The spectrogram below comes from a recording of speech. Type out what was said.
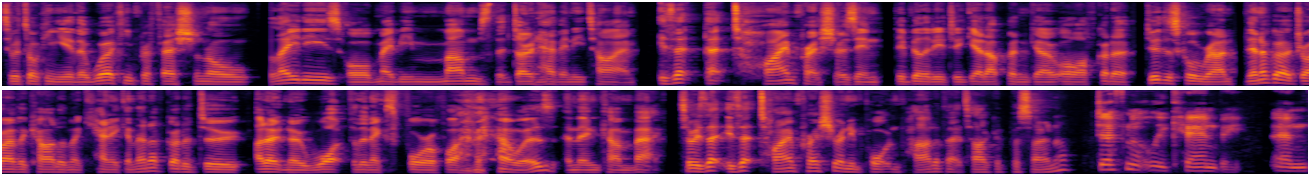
So we're talking either working professional ladies or maybe mums that don't have any time. Is that that time pressure is in the ability to get up and go, oh, I've got to do the school run, then I've got to drive the car to the mechanic, and then I've got to do I don't know what for the next four or five hours and then come back. So is that is that time pressure an important part of that target persona? Definitely can be. And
